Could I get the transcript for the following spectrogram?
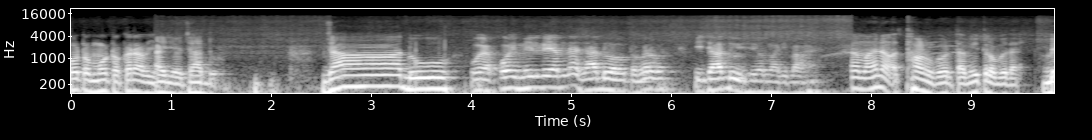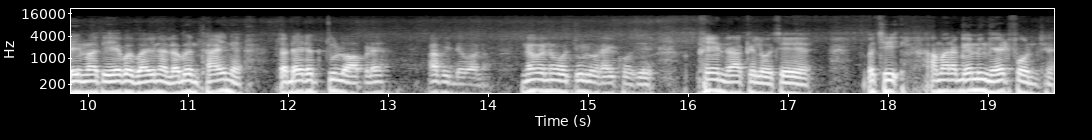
ફોટો મોટો કરાવી આવ્યો જાદુ. જાદુ. ઓય કોઈ મિલ ગઈ એમ ના જાદુ આવતો બરાબર? એ જાદુ છે અમારી પાસે. એમાં ને અથાણું ભરતા મિત્રો બધા બે માંથી એક ભાઈના લગ્ન થાય ને તો ડાયરેક્ટ ચૂલો આપણે આપી દેવાનો. નવો નવો ચૂલો રાખ્યો છે ફેન રાખેલો છે. પછી અમારા ગેમિંગ હેડફોન છે.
